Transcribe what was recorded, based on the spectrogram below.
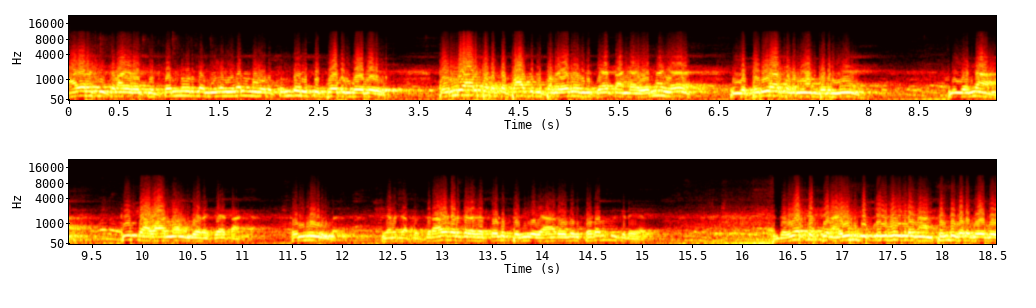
ஆயிரத்தி தொள்ளாயிரத்தி தொண்ணூறுல முதல் முதல்ல நான் ஒரு துண்டறிக்கை போடும்போது பெரியார் படத்தை பார்த்துட்டு பல பேர் வந்து கேட்டாங்க என்னங்க? நீங்க பெரியார் படம்லாம் போடுங்க நீங்க என்ன? பீக்காவான்னு வந்து எனக்கு கேட்டாங்க. தொண்ணூறுல. எனக்கு அப்ப திராவிடர் கழகத்தோடு பெரிய யாரோடும் தொடர்பு கிடையாது. இந்த இயக்கத்தின் ஐந்து கொள்கைகளை நான் சொல்லுகிற போது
